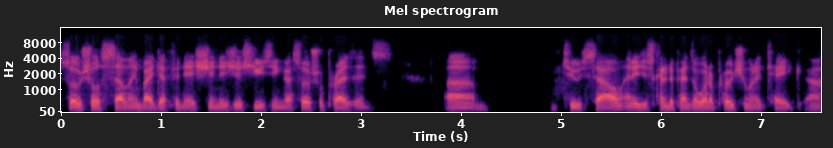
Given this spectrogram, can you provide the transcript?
social selling by definition is just using a social presence um, to sell, and it just kind of depends on what approach you want to take. Um,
